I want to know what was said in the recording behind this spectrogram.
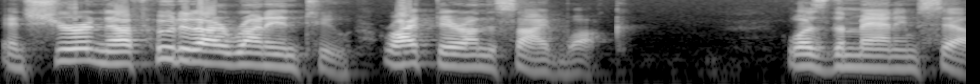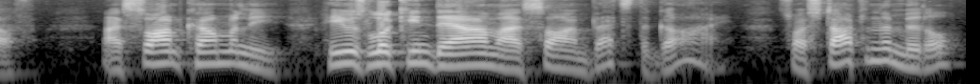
And sure enough, who did I run into? Right there on the sidewalk was the man himself. I saw him coming. He, he was looking down. I saw him. That's the guy. So I stopped in the middle.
